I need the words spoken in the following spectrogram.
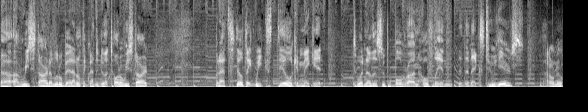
uh, a restart a little bit. I don't think we have to do a total restart, but I still think we still can make it to another Super Bowl run. Hopefully in the, the next two years. I don't know.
